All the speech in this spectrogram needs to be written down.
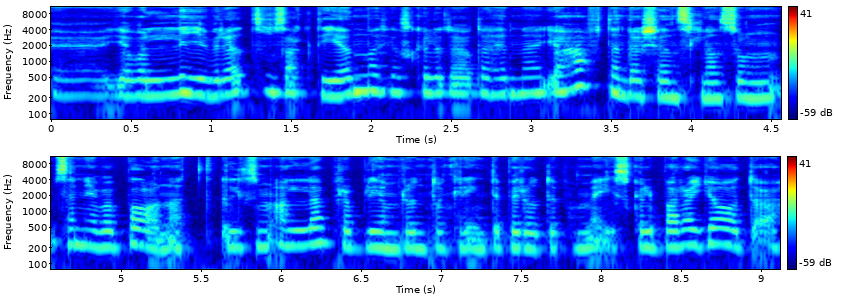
Eh, Jag var livrädd som sagt igen att jag skulle döda henne. Jag har haft den där känslan som sen jag var barn att liksom alla problem runt omkring det berodde på mig. Skulle bara jag dö,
